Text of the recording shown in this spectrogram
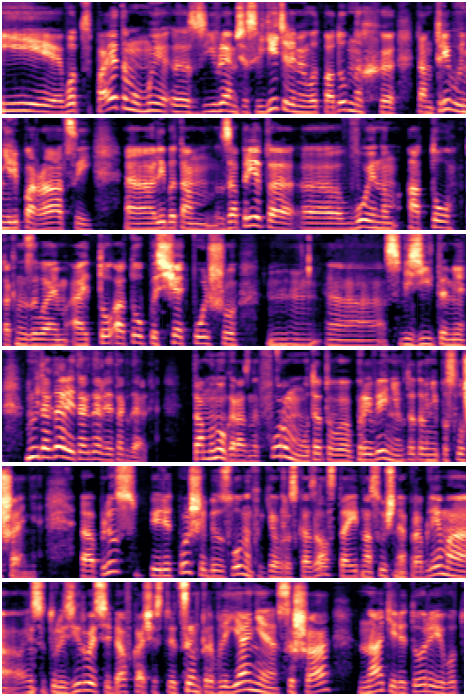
И вот поэтому мы являемся свидетелями вот подобных там, требований репараций, либо там запрета воинам АТО, так называемым АТО, АТО посещать Польшу с визитами, ну и так далее, и так далее, и так далее. Там много разных форм вот этого проявления, вот этого непослушания. А плюс перед Польшей, безусловно, как я уже сказал, стоит насущная проблема институализировать себя в качестве центра влияния США на территории вот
